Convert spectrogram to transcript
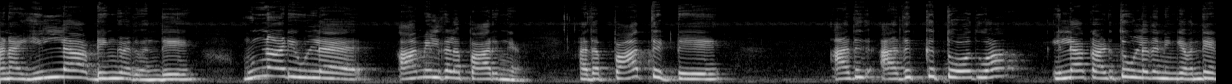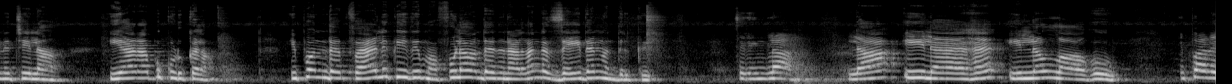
ஆனால் இல்லை அப்படிங்கிறது வந்து முன்னாடி உள்ள ஆமில்களை பாருங்க. அதை பார்த்துட்டு அது அதுக்கு தோதுவாக இல்லாக்கு அடுத்து உள்ளதை நீங்கள் வந்து என்ன செய்யலாம்? ஏறாப்பு கொடுக்கலாம். இப்போ இந்த ஃபேலுக்கு இது மஃபுலா வந்ததுனால தான் இங்கே ஜெய்தன் வந்திருக்கு. சரிங்களா? லா இலஹ இல்லல்லாஹு. இப்போ அதை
